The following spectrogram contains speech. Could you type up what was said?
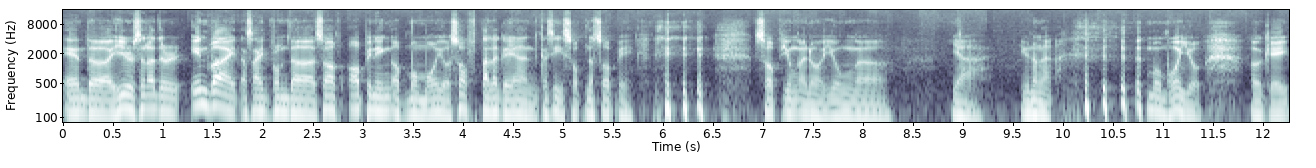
And uh, here's another invite aside from the soft opening of Momoyo. Soft talaga yan kasi soft na soft eh. soft yung ano, yung uh, yeah, yun na nga. Momoyo. Okay.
